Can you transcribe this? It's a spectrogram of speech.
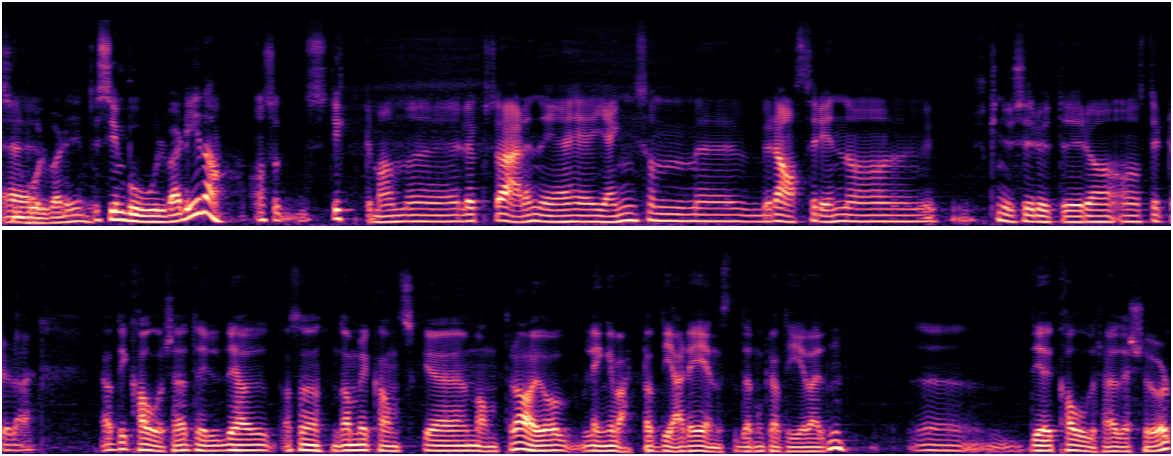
Symbolverdi. symbolverdi, da. Og så styrter man eh, så er det en hel gjeng som eh, raser inn og knuser ruter og, og styrter der. Ja, de kaller seg til de har, altså, Det amerikanske mantraet har jo lenge vært at de er det eneste demokratiet i verden. Eh, De kaller seg det sjøl,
